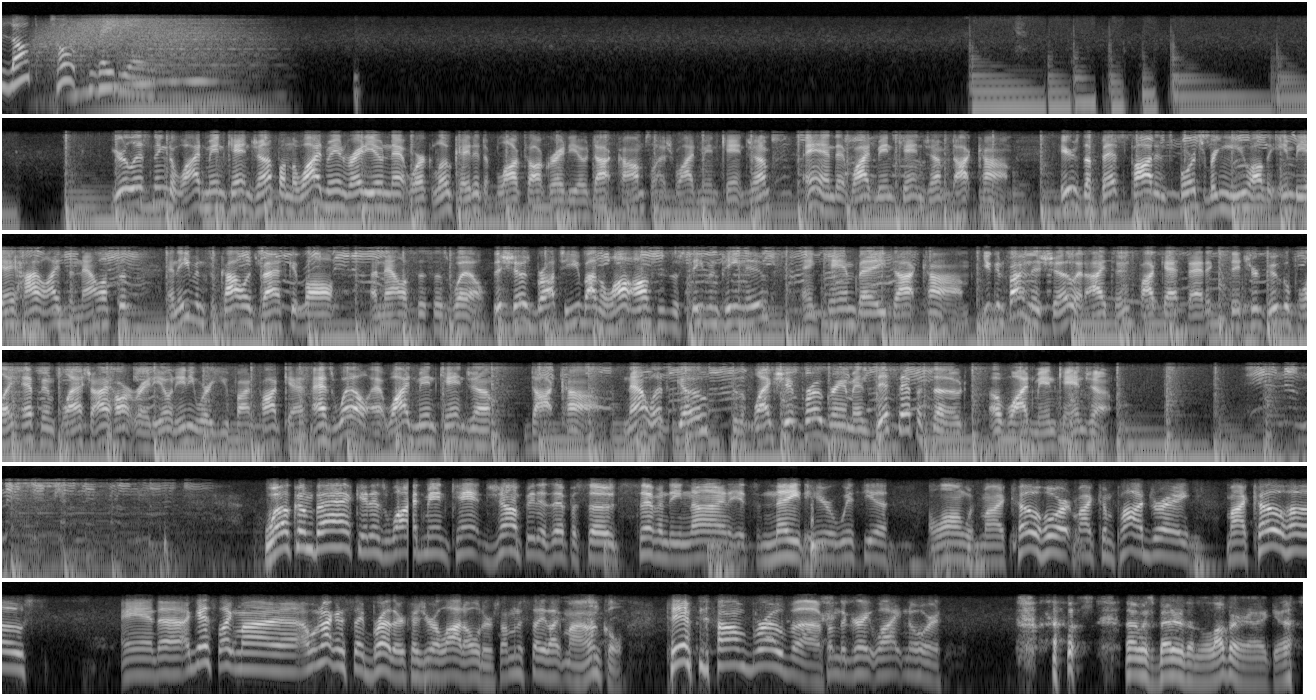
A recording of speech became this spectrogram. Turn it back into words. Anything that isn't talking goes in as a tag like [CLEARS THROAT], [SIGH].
Blog Talk Radio. You're listening to Wide Men Can't Jump on the Wide Men Radio Network, located at blogtalkradio.com slash Wide Men Can't Jump and at widemencan'tjump.com. Here's the best pod in sports, bringing you all the NBA highlights, analysis, and even some college basketball analysis as well. This show is brought to you by the law offices of Stephen P. New and CamBay.com. You can find this show at iTunes, Podcast Addict, Stitcher, Google Play, FM Flash, iHeartRadio, and anywhere you find podcasts, as well at WideMenCan'tJump.com. Now let's go to the flagship program and this episode of Wide Men Can't Jump. Welcome back. It is Wide Men Can't Jump. It is episode 79. It's Nate here with you, along with my cohort, my compadre, my co host, and uh, I guess like my, uh, I'm not going to say brother because you're a lot older, so I'm going to say like my uncle, [LAUGHS] Tim Dombrova from the Great White North. that, was, [LAUGHS] that was better than lover, I guess.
